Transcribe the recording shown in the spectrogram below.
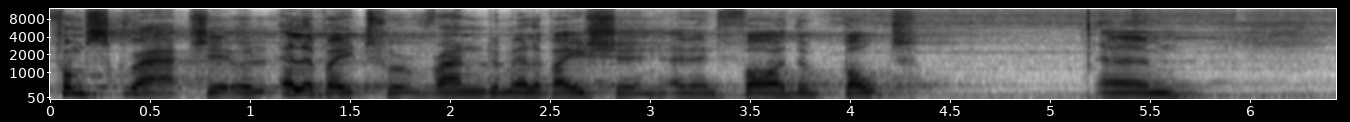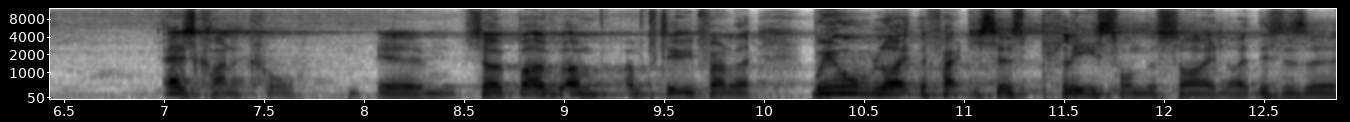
from scratch, it will elevate to a random elevation and then fire the bolt. Um, that's kind of cool. Um, so, but I'm, I'm, particularly proud of that. We all like the fact it says police on the side. Like this is a,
